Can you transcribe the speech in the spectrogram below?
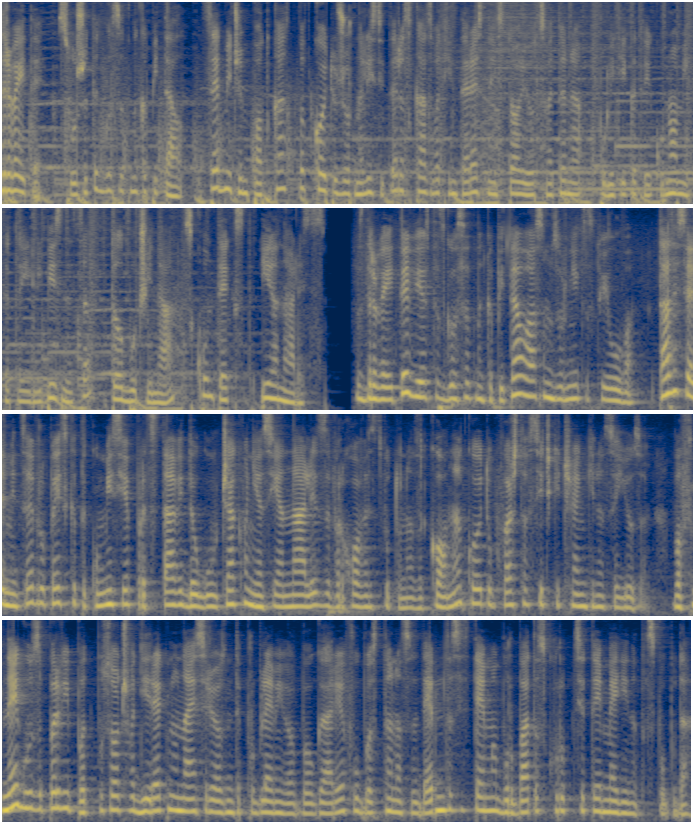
Здравейте! Слушате Гласът на Капитал. Седмичен подкаст, в който журналистите разказват интересна история от света на политиката, економиката или бизнеса, дълбочина, с контекст и анализ. Здравейте, вие сте с гласът на Капитал, аз съм Зорница Стоилова. Тази седмица Европейската комисия представи дългоочаквания си анализ за върховенството на закона, който обхваща всички членки на Съюза. В него за първи път посочва директно най-сериозните проблеми в България в областта на съдебната система, борбата с корупцията и медийната свобода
